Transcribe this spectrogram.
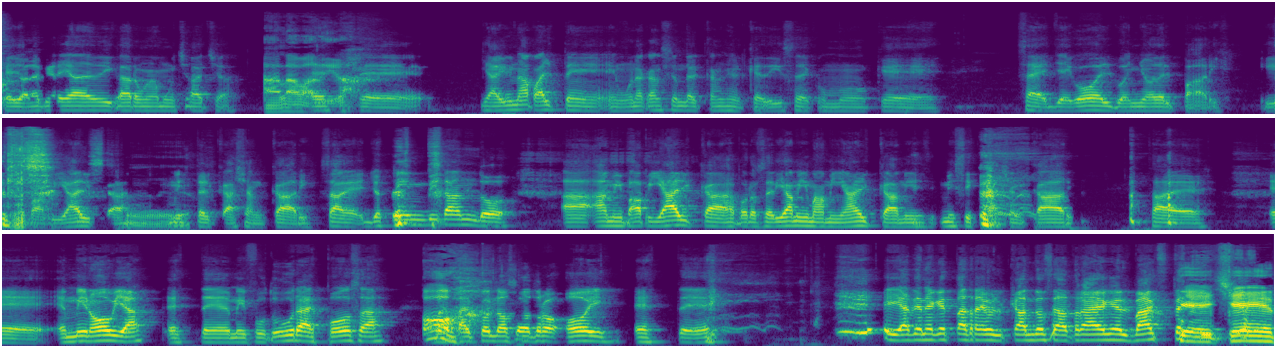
que yo le quería dedicar a una muchacha. Alaba a Dios. Este, y hay una parte en una canción del Cángel que dice como que, sea, llegó el dueño del party y papi Alca. Mr. Kashankari. ¿Sabes? Yo estoy invitando a, a mi papi Alca, pero sería mi mami Alca, mi, Mrs. Kashankari. ¿Sabes? Eh, es mi novia, este, mi futura esposa. Va a Oh. estar con nosotros hoy. Este, ella tiene que estar revolcándose atrás en el backstage. que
